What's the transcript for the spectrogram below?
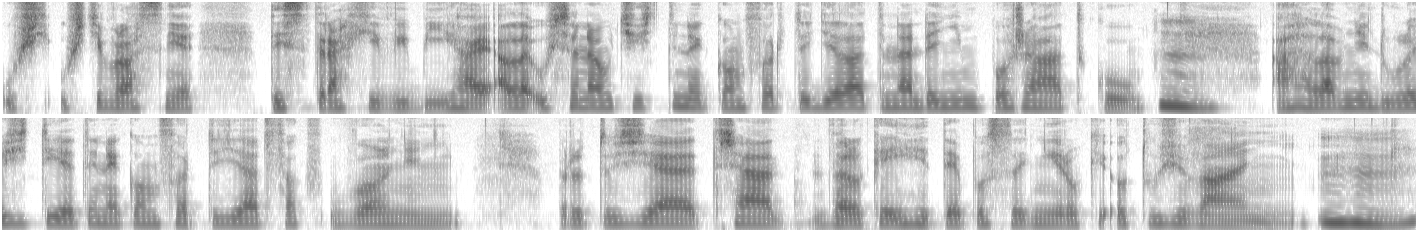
už, už ti vlastně ty strachy vybíhají, ale už se naučíš ty nekomforty dělat na denním pořádku. Hmm. A hlavně důležité je ty nekomforty dělat fakt v uvolnění, protože třeba velký hit je poslední roky otužování. Hmm.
